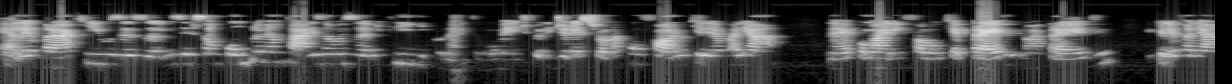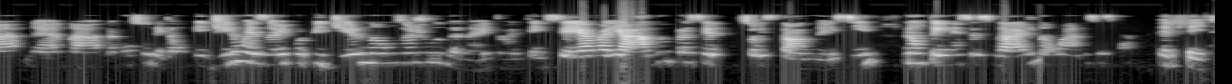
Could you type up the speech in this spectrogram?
é lembrar que os exames eles são complementares ao exame clínico, né? Então o médico ele direciona conforme o que ele avaliar, né? Como a Erin falou, que é prévio, que não é prévio, e que ele avaliar né, na, na consulta. Então pedir um exame por pedir não nos ajuda, né? Então ele tem que ser avaliado para ser solicitado, né? E se não tem necessidade, não há necessidade. Perfeito.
